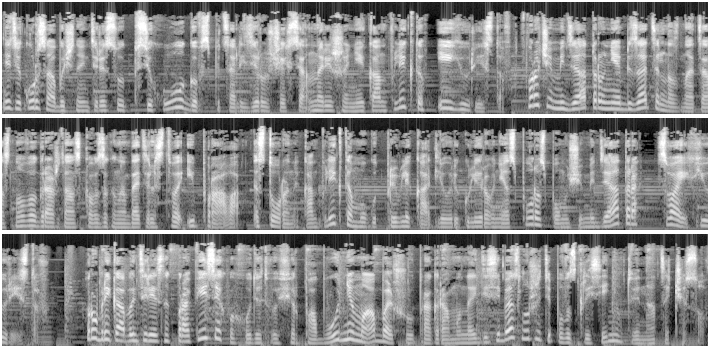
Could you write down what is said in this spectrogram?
Эти курсы обычно интересуют психологов, специализирующихся на решении конфликтов, и юристов. Впрочем, медиатору не обязательно знать основы гражданского законодательства и права. Стороны конфликта могут привлекать для урегулирования спора с помощью медиатора своих юристов. Рубрика об интересных профессиях выходит в эфир по будням, а большую программу «Найди себя» слушайте по воскресеньям в 12 часов.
